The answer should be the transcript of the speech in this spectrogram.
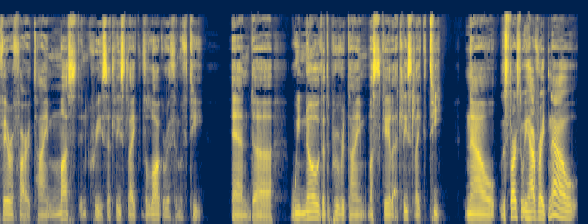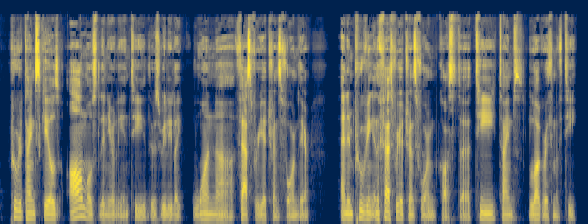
verifier time must increase at least like the logarithm of t. And uh, we know that the prover time must scale at least like t. Now, the Starks that we have right now, prover time scales almost linearly in t. There's really like one uh, fast Fourier transform there. And improving, and the fast Fourier transform costs uh, t times logarithm of t.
